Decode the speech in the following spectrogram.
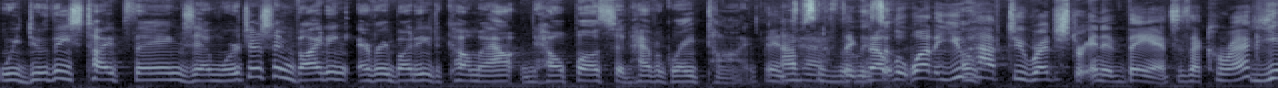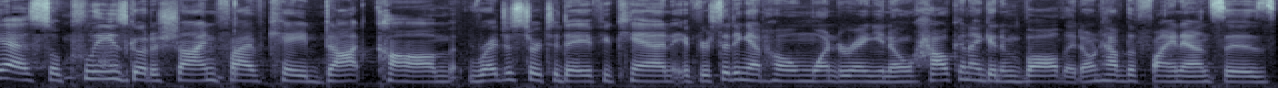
We do these type things, and we're just inviting everybody to come out and help us and have a great time. Fantastic. Absolutely. Now, so, Luana, you oh. have to register in advance. Is that correct? Yes. So please go to shine5k.com. Register today if you can. If you're sitting at home wondering, you know, how can I get involved? I don't have the finances.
